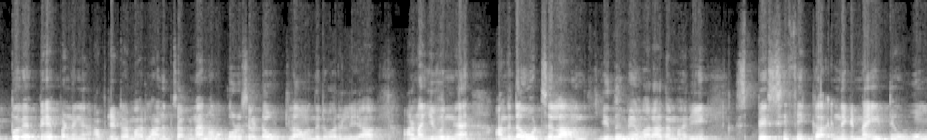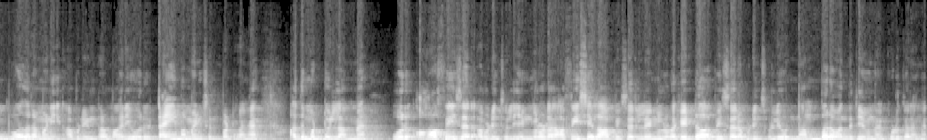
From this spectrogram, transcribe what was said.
இப்போவே பே பண்ணுங்க. அப்படின்ற மாதிரிலாம் அனுப்பிச்சாங்கன்னா நமக்கு ஒரு சில டவுட்லாம் வந்துட்டு வரும் இல்லையா? ஆனால் இவங்க அந்த டவுட்ஸ் எல்லாம் வந்து எதுவுமே வராத மாதிரி ஸ்பெசிஃபிக்காக இன்னைக்கு நைட்டு ஒம்பதரை மணி அப்படின்ற மாதிரி ஒரு டைமை மென்ஷன் பண்ணுறாங்க அது மட்டும் இல்லாமல் ஒரு ஆஃபீஸர் அப்படின்னு சொல்லி எங்களோட அஃபீஷியல் ஆஃபீஸர் இல்லை எங்களோட ஹெட் ஆஃபீஸர் அப்படின்னு சொல்லி ஒரு நம்பரை வந்துட்டு இவங்க கொடுக்குறாங்க.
